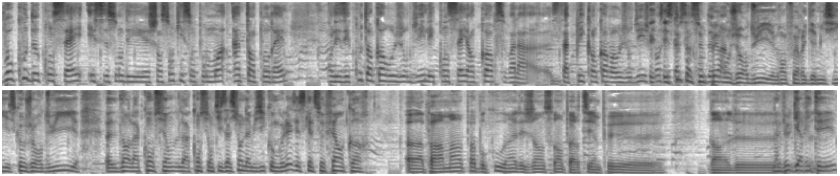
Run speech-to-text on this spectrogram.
beaucoup de conseils et ce sont des chansons qui sont pour moi intemporelles. On les écoute encore aujourd'hui, les conseils encore, voilà, s'appliquent encore aujourd'hui. Est-ce que, ça, se perd aujourd'hui, grand frère Ediamissi Est-ce qu'aujourd'hui, euh, dans la, la conscientisation de la musique congolaise, est-ce qu'elle se fait encore? Euh, apparemment, pas beaucoup. Hein. Les gens sont partis un peu euh, dans le. La vulgarité.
